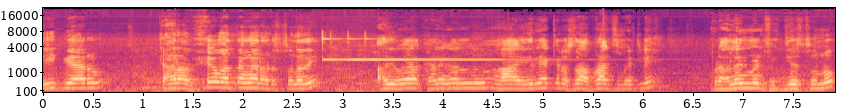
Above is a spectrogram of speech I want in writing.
డిపిఆర్ చాలా వేగవంతంగా నడుస్తున్నది. అది వయా కనగల్లు ఆ ఏరియాకి వస్తుంది అప్రాక్సిమేట్లీ ఇప్పుడు అలైన్మెంట్ ఫిక్స్ చేస్తున్నాం.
